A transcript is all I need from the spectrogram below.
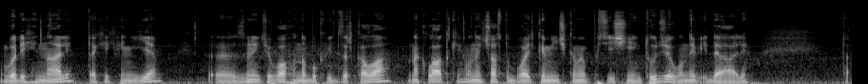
в оригіналі, так як він є. Е, зверніть увагу на бокові дзеркала, накладки, вони часто бувають камінчиками посічені, тут же вони в ідеалі. Так,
